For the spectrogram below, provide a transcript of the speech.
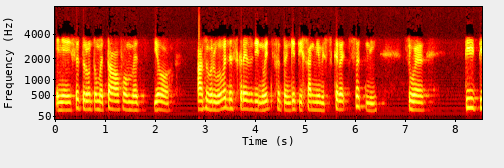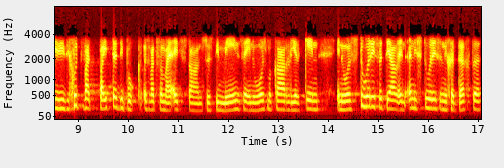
en jy sit rondom 'n tafel met ja as oorhowende skrywer wat jy nooit gedink het jy gaan mee sit nie. So die die die goed wat buite die boek is wat vir my uitstaan, soos die mense en hoe ons mekaar leer ken en hoe stories vertel en in die stories en die gedigte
